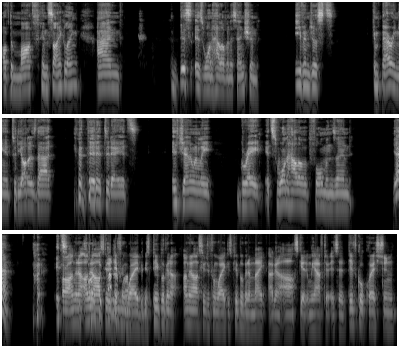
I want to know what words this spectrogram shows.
of the math in cycling. And this is one hell of an ascension. Even just comparing it to the others that did it today, it's it's genuinely great. It's one hell of a performance, and yeah, It's, All right, I'm gonna I'm gonna ask it a different way because people are gonna I'm gonna ask it a different way because people are gonna make are gonna ask it and we have to. It's a difficult question,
